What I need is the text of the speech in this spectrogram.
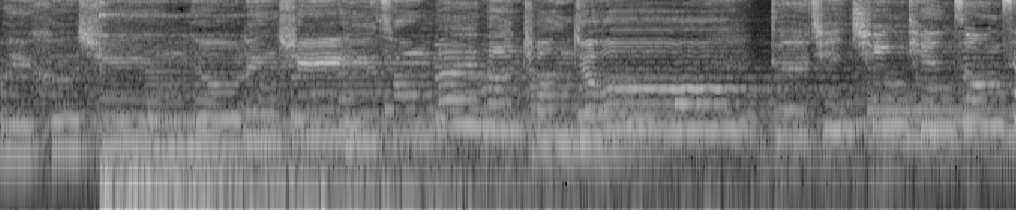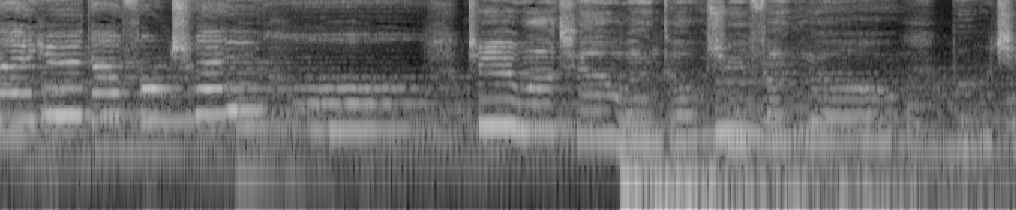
为何心有灵犀，总爱难长久？得见青天总在雨打风吹后，知我千万头绪烦忧，不知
